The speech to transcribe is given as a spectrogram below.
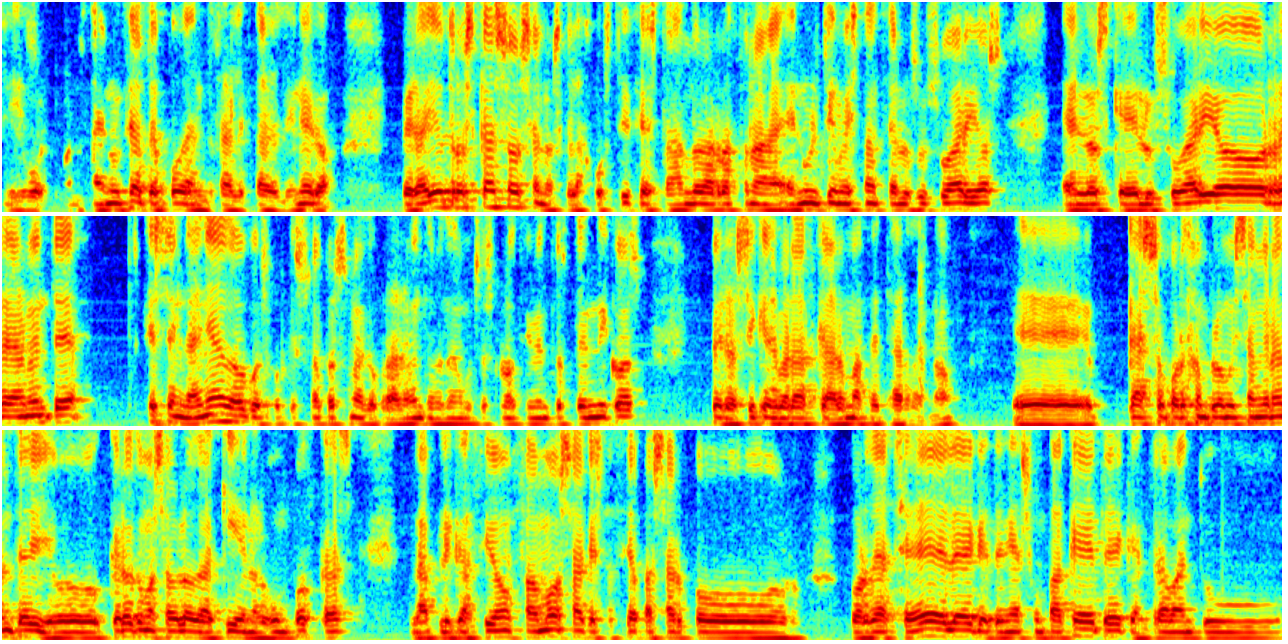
Y bueno, con esta denuncia te pueden realizar el dinero. Pero hay otros casos en los que la justicia está dando la razón en última instancia a los usuarios, en los que el usuario realmente es engañado, pues porque es una persona que probablemente no tenga muchos conocimientos técnicos, pero sí que es verdad que arma petarda, ¿no? Eh, caso, por ejemplo, muy sangrante, yo creo que hemos hablado de aquí en algún podcast, la aplicación famosa que se hacía pasar por, por DHL, que tenías un paquete, que entraba en tu,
